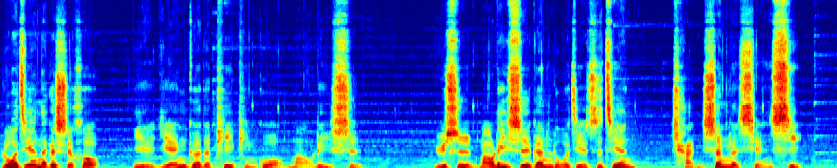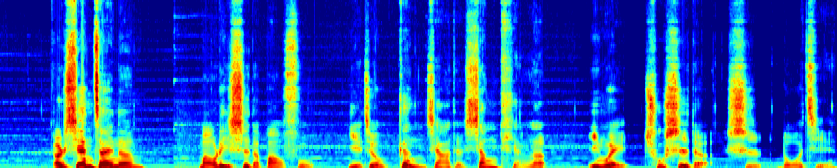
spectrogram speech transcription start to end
罗杰那个时候也严格的批评过毛利士，于是毛利士跟罗杰之间产生了嫌隙。而现在呢，毛利士的报复也就更加的香甜了，因为出事的是罗杰。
